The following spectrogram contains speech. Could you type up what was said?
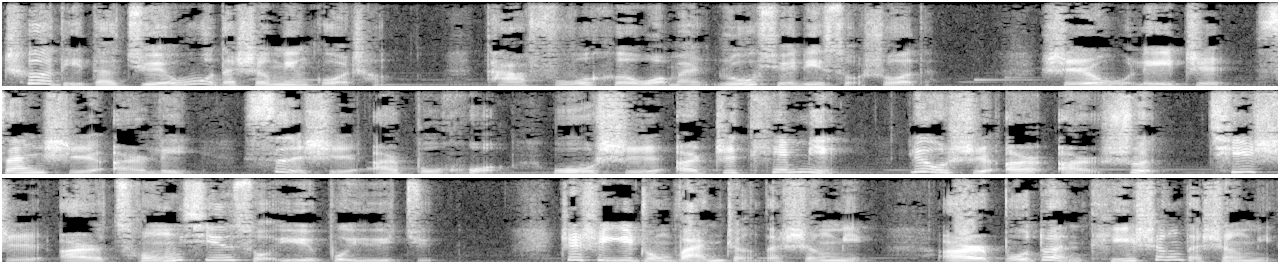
彻底的觉悟的生命过程，它符合我们儒学里所说的：十五立志，三十而立，四十而不惑。五十而知天命，六十而耳顺，七十而从心所欲不逾矩。这是一种完整的生命，而不断提升的生命。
